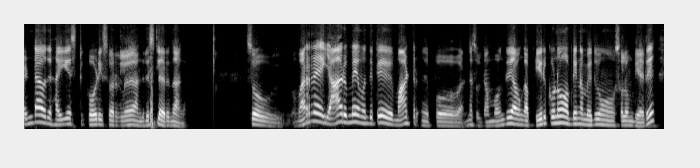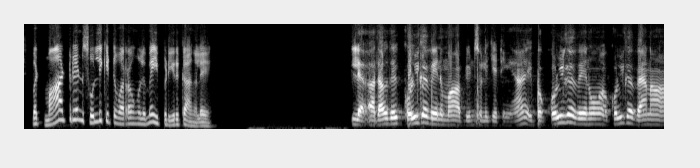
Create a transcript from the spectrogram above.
ரெண்டாவது ஹையஸ்ட் கோடீஸ்வரர்கள் அந்த லிஸ்ட்ல இருந்தாங்க. சோ வர்ற யாருமே வந்துட்டு மாற்று இப்போ என்ன சொல்றது நம்ம வந்து அவங்க அப்படி இருக்கணும் அப்படின்னு நம்ம எதுவும் சொல்ல முடியாது. பட் மாற்றுன்னு சொல்லிக்கிட்டு வர்றவங்களுமே இப்படி இருக்காங்களே. இல்ல அதாவது கொள்கை வேணுமா அப்படின்னு சொல்லி கேட்டீங்க. இப்ப கொள்கை வேணும் கொள்கை வேணாம்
